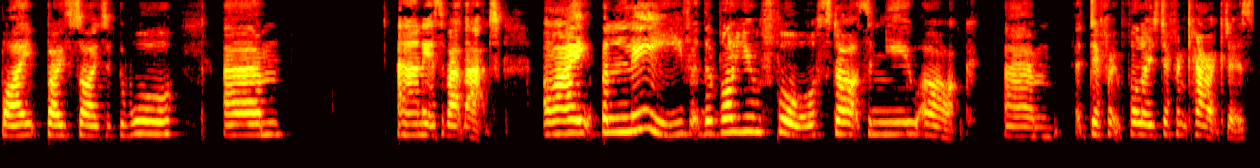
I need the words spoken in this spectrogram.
by both sides of the war. Um, and it's about that. I believe that volume four starts a new arc. Um, different follows different characters.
